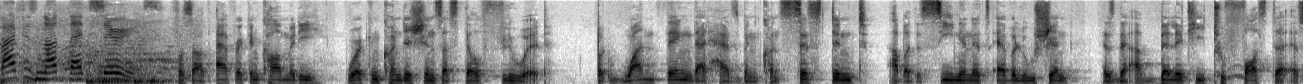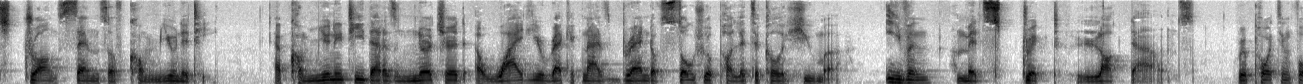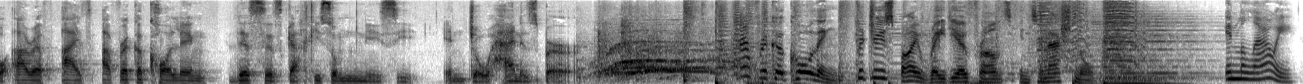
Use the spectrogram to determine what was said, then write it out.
Life is not that serious. For South African comedy, working conditions are still fluid. But one thing that has been consistent about the scene in its evolution is the ability to foster a strong sense of community. A community that has nurtured a widely recognized brand of social political humor, even amid strict lockdowns. Reporting for RFI's Africa Calling, this is Kagiso Mnisi in Johannesburg. Africa Calling, produced by Radio France International. In Malawi,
